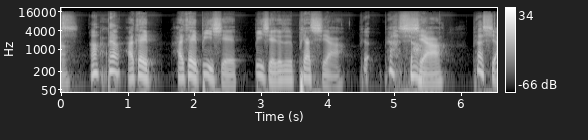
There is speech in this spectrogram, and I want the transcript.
邪啊，辟还可以还可以辟邪，辟邪就是辟邪，辟辟邪，侠辟邪。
